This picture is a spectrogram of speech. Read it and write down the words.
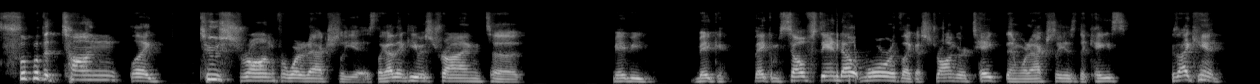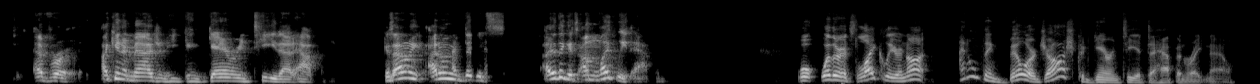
slip of the tongue, like too strong for what it actually is. Like I think he was trying to maybe make make himself stand out more with like a stronger take than what actually is the case. Because I can't ever, I can't imagine he can guarantee that happening. Because I don't, I don't even think it's, I think it's unlikely to happen. Well, whether it's likely or not, I don't think Bill or Josh could guarantee it to happen right now.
